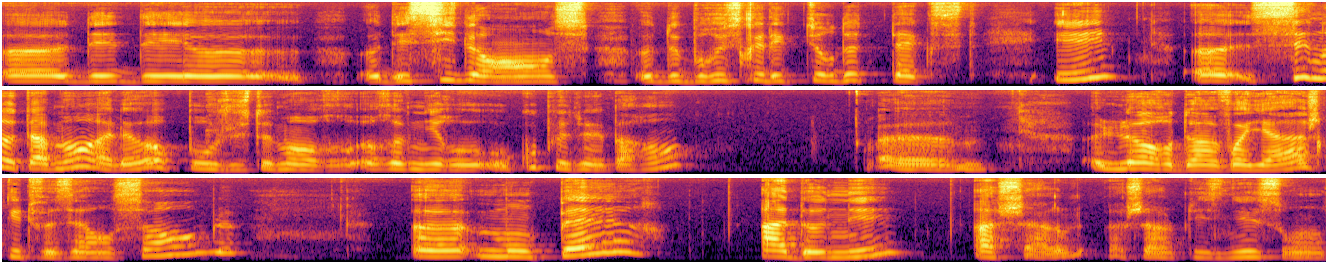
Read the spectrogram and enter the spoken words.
des, des, des, silences, de brusques lectures de textes. Et c'est notamment alors, pour justement revenir au, au, couple de mes parents, lors d'un voyage qu'ils faisaient ensemble, euh, mon père a donné à Charles, à Charles Plisnier, son,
